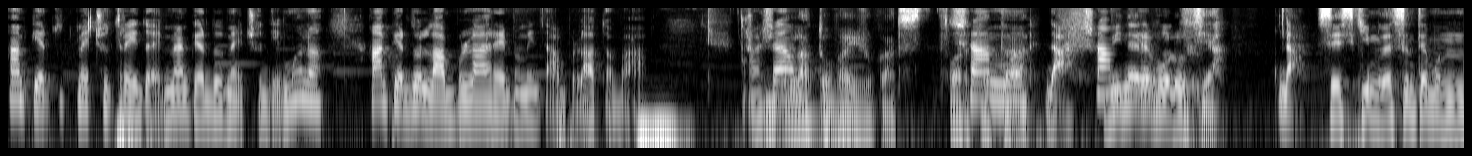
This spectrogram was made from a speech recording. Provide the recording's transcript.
Am pierdut meciul 3-2. Mi-am pierdut meciul din mână. Am pierdut la Bulare, numit la Bulatova. Așa. Bulatov ai jucat foarte Și am- tare. da, și am Vine pierdut. Revoluția. Da. Se schimbă, deci suntem în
